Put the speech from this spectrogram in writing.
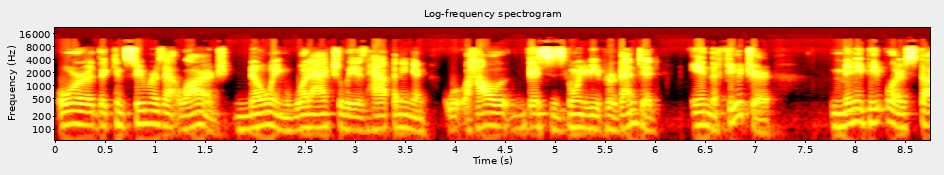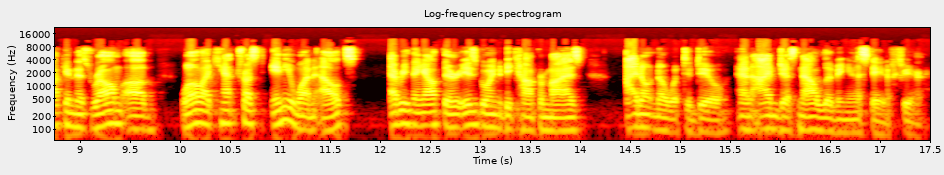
or the consumers at large, knowing what actually is happening and how this is going to be prevented in the future, many people are stuck in this realm of, well, I can't trust anyone else. Everything out there is going to be compromised. I don't know what to do. And I'm just now living in a state of fear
